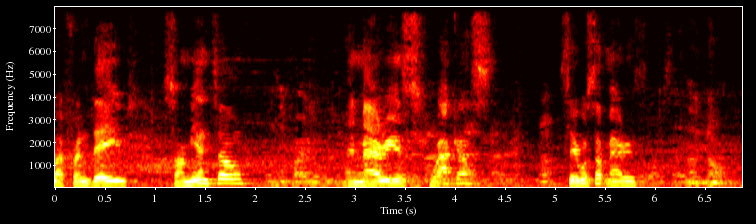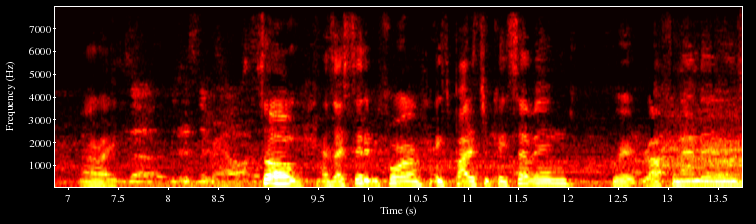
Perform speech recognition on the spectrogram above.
My friend Dave Sarmiento Only part of it. and Marius Wacas. Say what's up, Marius. No. All right. This is a this is a different house. So, as I stated before, Ace Pilot 2K7 with Ralph Fernandez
